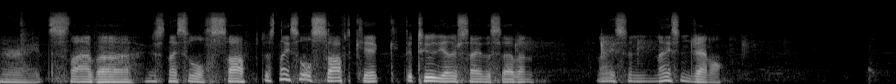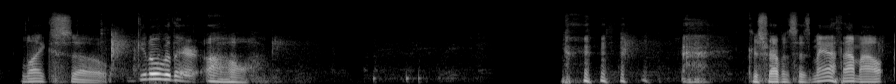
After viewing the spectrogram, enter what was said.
All right, Slava, just nice little soft, just nice little soft kick. Kick the two the other side of the seven, nice and nice and gentle, like so. Get over there. Oh. Chris Robbins says, "Math, I'm out."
